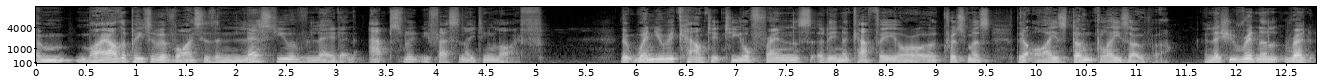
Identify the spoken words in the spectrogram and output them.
Um, my other piece of advice is unless you have led an absolutely fascinating life, that when you recount it to your friends at in a cafe or at Christmas, their eyes don't glaze over. Unless you've written a, read,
